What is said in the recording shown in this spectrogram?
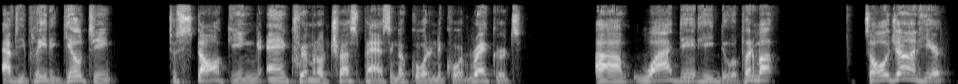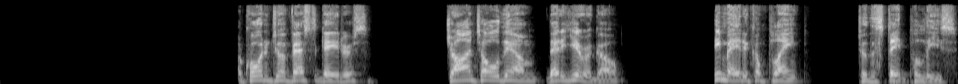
after he pleaded guilty to stalking and criminal trespassing, according to court records. Um, why did he do it? Put him up. So old John here. According to investigators, John told them that a year ago, he made a complaint to the state police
